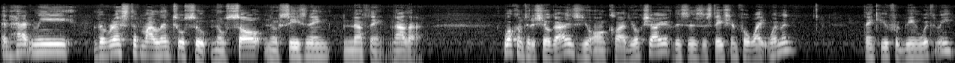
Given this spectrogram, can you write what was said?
and had me the rest of my lentil soup. No salt, no seasoning, nothing, nada. Welcome to the show, guys. You're on Clyde, Yorkshire. This is the station for white women. Thank you for being with me.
